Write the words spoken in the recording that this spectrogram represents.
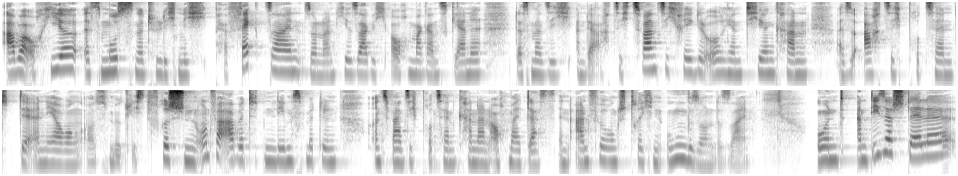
Aber auch hier, es muss natürlich nicht perfekt sein, sondern hier sage ich auch immer ganz gerne, dass man sich an der 80-20-Regel orientieren kann. Also 80 Prozent der Ernährung aus möglichst frischen, unverarbeiteten Lebensmitteln und 20 Prozent kann dann auch mal das in Anführungsstrichen ungesunde sein. Und an dieser Stelle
